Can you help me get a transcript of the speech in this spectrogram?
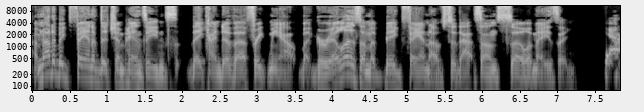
I'm not a big fan of the chimpanzees. They kind of uh, freak me out, but gorillas I'm a big fan of. So that sounds so amazing. Yeah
